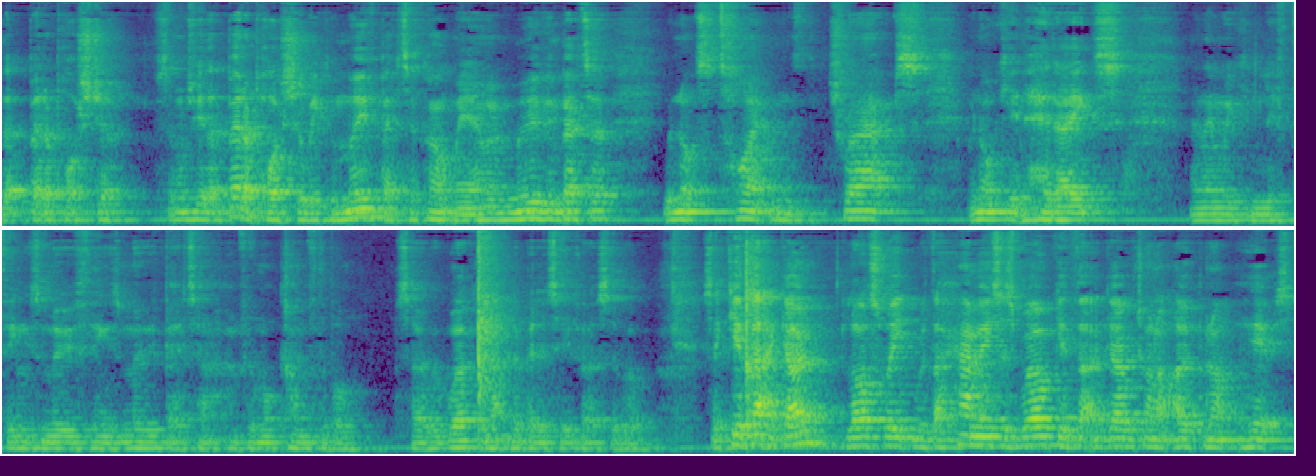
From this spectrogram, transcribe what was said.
that better posture. So once we get that better posture, we can move better, can't we? And we're moving better, we're not so tight in traps, we're not getting headaches, and then we can lift things, move things, move better, and feel more comfortable. So we're working that mobility first of all. So give that a go. Last week with the hammies as well, give that a go. We're trying to open up the hips,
